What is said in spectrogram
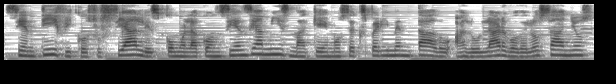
científicos, sociales, como la conciencia misma que hemos experimentado a lo largo de los años,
